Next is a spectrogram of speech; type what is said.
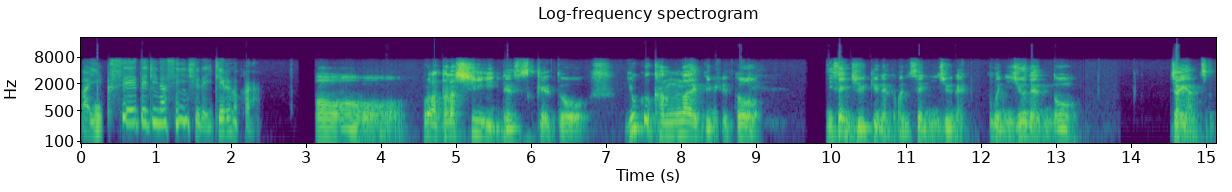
まあ、育成的な選手でいけるのかな。あーこれは新しいですけど、よく考えてみると、2019年とか2020年、特に20年のジャイアンツ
